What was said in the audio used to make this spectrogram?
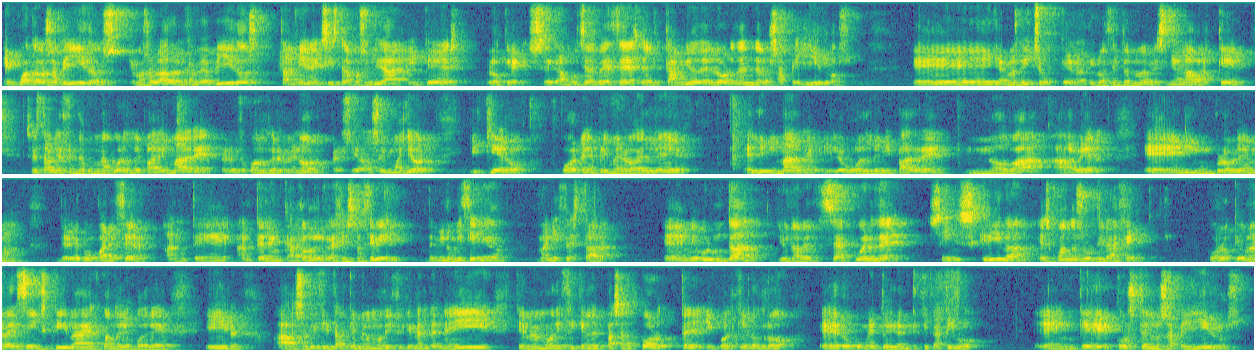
En cuanto a los apellidos, hemos hablado del cambio de apellidos, también existe la posibilidad, y que es lo que se da muchas veces, del cambio del orden de los apellidos. Eh, ya hemos dicho que el artículo 109 señalaba que se establecen de común acuerdo de padre y madre, pero eso cuando tú eres menor, pero si ahora soy mayor y quiero poner primero el de, el de mi madre y luego el de mi padre, no va a haber eh, ningún problema. Deberé comparecer ante, ante el encargado del registro civil de mi domicilio, manifestar eh, mi voluntad y una vez se acuerde, se inscriba, es cuando surtirá efectos. Por lo que una vez se inscriba es cuando yo podré ir a solicitar que me modifiquen el DNI, que me modifiquen el pasaporte y cualquier otro eh, documento identificativo en que consten los apellidos.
